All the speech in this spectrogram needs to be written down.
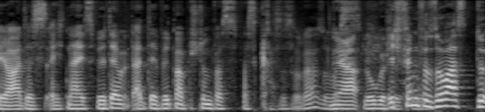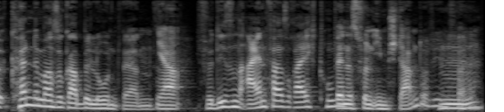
Ja, das ist echt nice. Wird der, der wird mal bestimmt was, was krasses, oder? So was Ja, Logisches. ich finde, für sowas könnte man sogar belohnt werden. Ja, Für diesen Einfallsreichtum. wenn es von ihm stammt, auf jeden Fall.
